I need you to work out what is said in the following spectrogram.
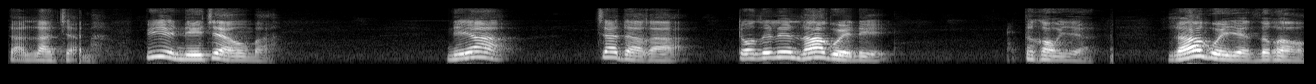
ဒါလာကြမှာပြီးရင်နေကြအောင်ပါနေရကြက်တာကတော်သလင်းလာွယ်နေ့သကောင်ရန်လာွယ်ရဲ့သကောင်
